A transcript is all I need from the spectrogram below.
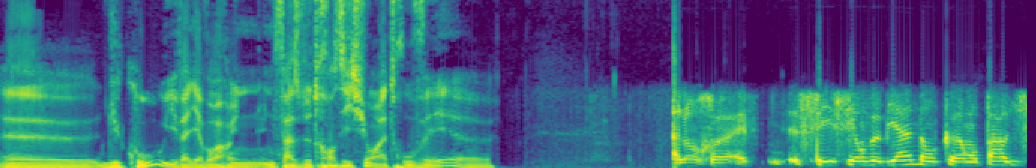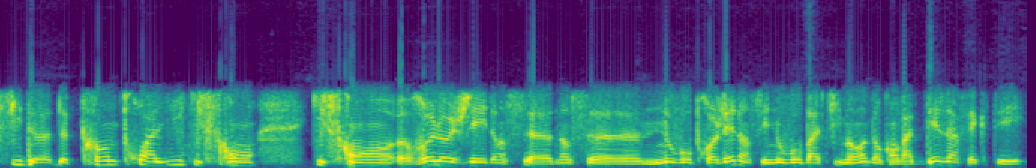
Euh, du coup, il va y avoir une, une phase de transition à trouver. Euh. Alors, euh, si on veut bien, donc euh, on parle ici de, de 33 lits qui seront qui seront relogés dans ce dans ce nouveau projet, dans ces nouveaux bâtiments. Donc on va désaffecter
